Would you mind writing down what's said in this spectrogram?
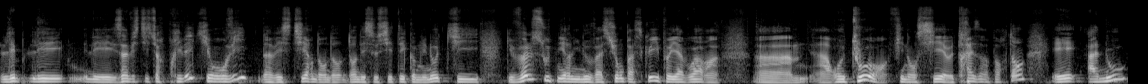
les, investisseurs privés qui ont envie d'investir dans, des sociétés comme les nôtres, qui, veulent soutenir l'innovation parce qu'il peut y avoir un, retour financier euh, très important. Et à nous,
